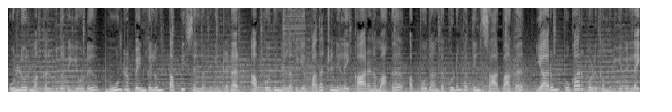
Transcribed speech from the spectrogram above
உள்ளூர் மக்கள் உதவியோடு மூன்று பெண்களும் தப்பி செல்ல முயன்றனர். அப்போது நிலவிய பதற்ற நிலை காரணமாக அப்போது அந்த குடும்பத்தின் சார்பாக யாரும் புகார் கொடுக்க முடியவில்லை.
